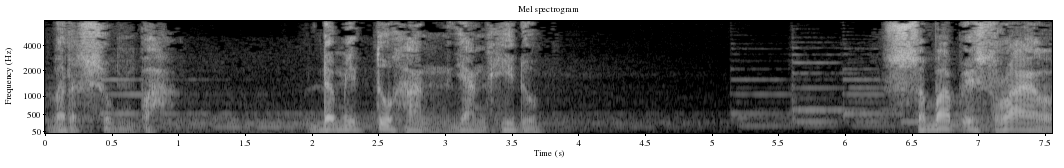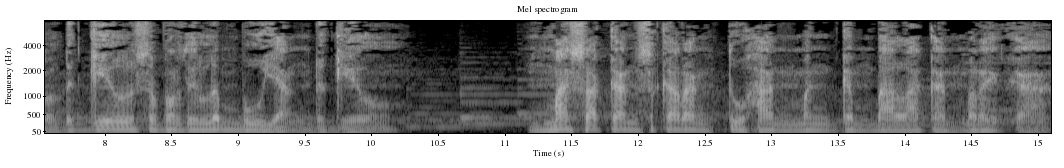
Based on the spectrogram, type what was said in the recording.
bersumpah. Demi Tuhan yang hidup, Sebab Israel degil seperti lembu yang degil Masakan sekarang Tuhan menggembalakan mereka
